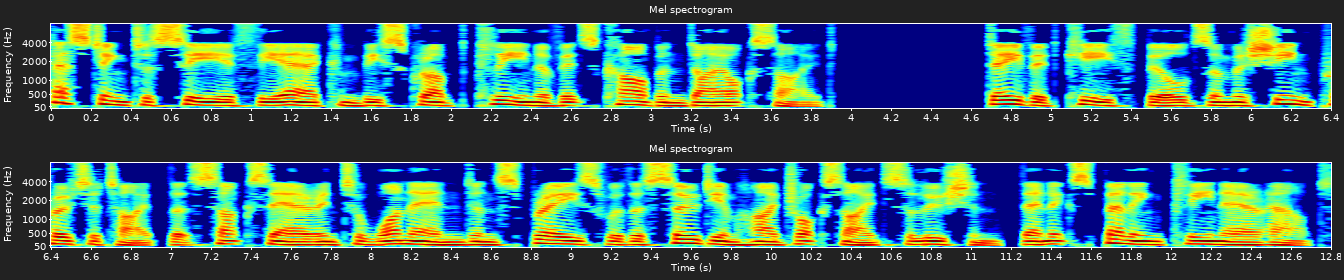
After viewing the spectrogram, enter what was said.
testing to see if the air can be scrubbed clean of its carbon dioxide. David Keith builds a machine prototype that sucks air into one end and sprays with a sodium hydroxide solution, then expelling clean air out.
